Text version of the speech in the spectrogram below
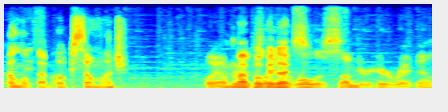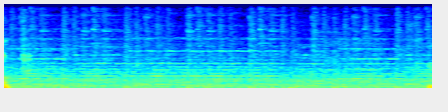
I love that book so much. Boy, I'm My really playing the role of Zunder here right now. Hmm.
